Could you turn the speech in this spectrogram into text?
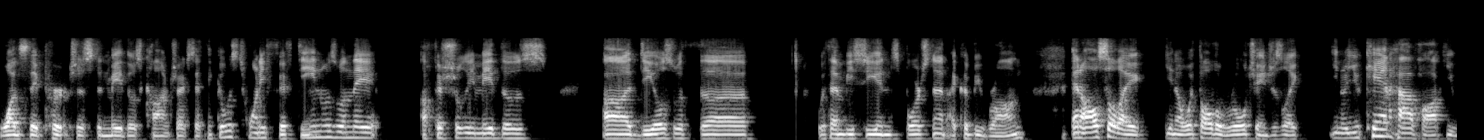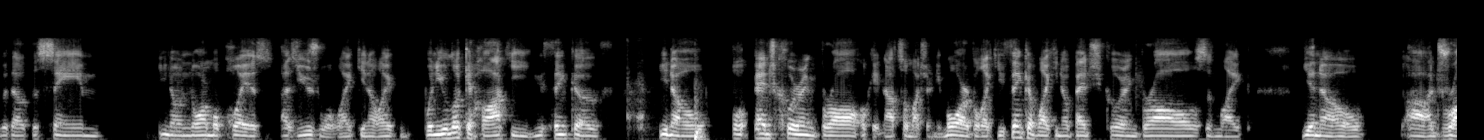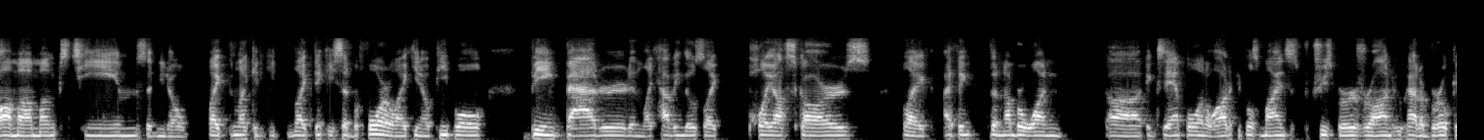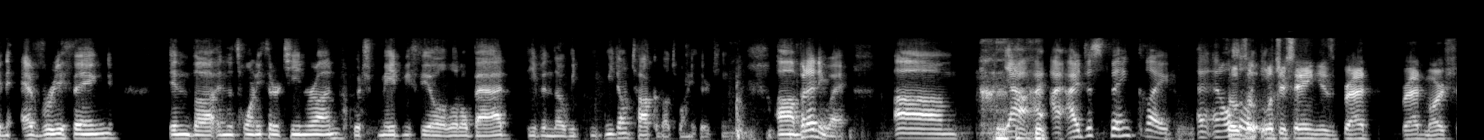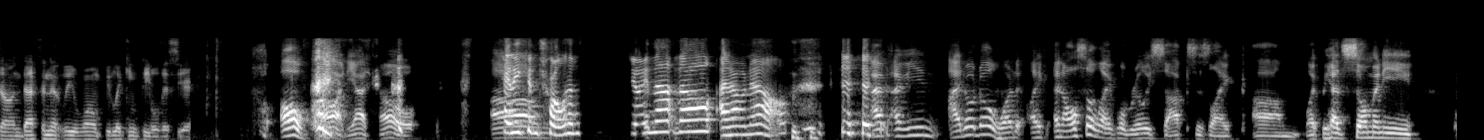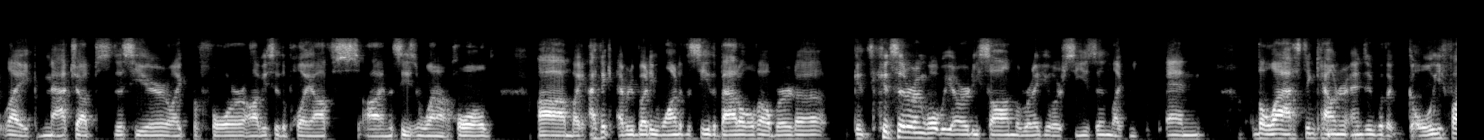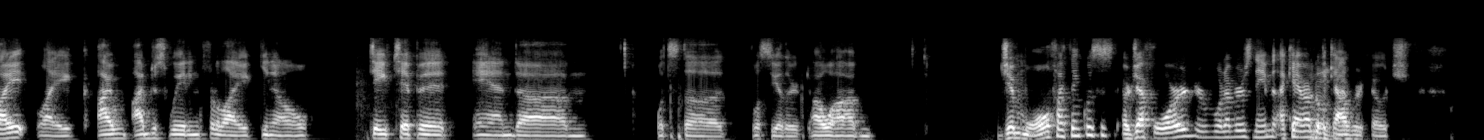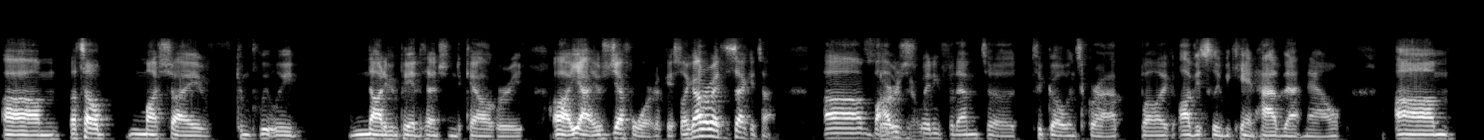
once they purchased and made those contracts. I think it was 2015 was when they officially made those uh, deals with uh, with NBC and Sportsnet. I could be wrong, and also like you know with all the rule changes like you know you can't have hockey without the same you know normal play as as usual. Like you know like when you look at hockey you think of you know bench clearing brawl okay not so much anymore but like you think of like you know bench clearing brawls and like you know uh, drama amongst teams and you know like like like Nikki said before like you know people being battered and like having those like playoff scars like I think the number one uh, example in a lot of people's minds is Patrice Bergeron, who had a broken everything in the in the 2013 run, which made me feel a little bad, even though we we don't talk about 2013. Um, but anyway, um, yeah, I, I just think like, and also so, like, what you're saying is Brad Brad Marchand definitely won't be licking people this year. Oh God, yeah, no. Can he um, control himself doing that though? I don't know. I, I, mean, I don't know what like, and also like what really sucks is like, um, like we had so many like matchups this year, like before obviously the playoffs uh, and the season went on hold. Um, like I think everybody wanted to see the Battle of Alberta, considering what we already saw in the regular season. Like, and the last encounter ended with a goalie fight. Like I, I'm just waiting for like you know, Dave Tippett and um, what's the what's the other oh um Jim Wolf I think was his or Geoff Ward or whatever his name is. I can't remember the Calgary coach. Um, that's how much I've completely not even paid attention to Calgary. Uh, yeah, it was Geoff Ward. Okay, so I got it right the second time. Um, but Sorry, I was just no. waiting for them to to go and scrap. But like obviously we can't have that now. Um,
